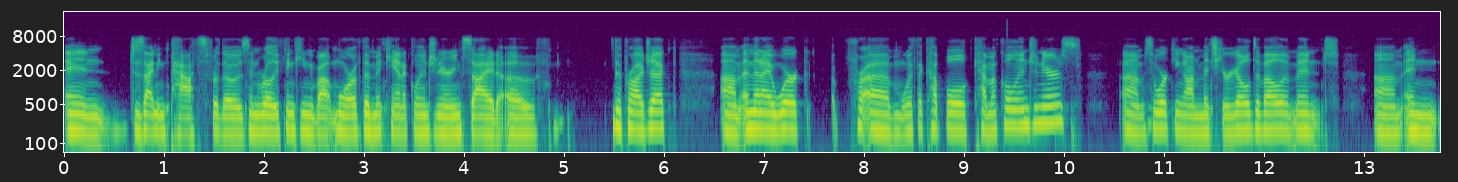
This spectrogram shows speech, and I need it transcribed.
and designing paths for those and really thinking about more of the mechanical engineering side of the project. Um, and then I work um, with a couple chemical engineers, um, so working on material development um, and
